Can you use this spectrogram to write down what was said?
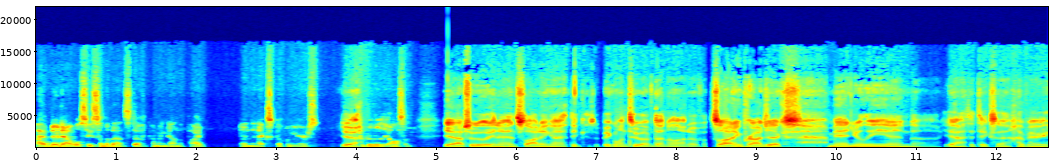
I have no doubt we'll see some of that stuff coming down the pipe in the next couple of years. Yeah. which would be really awesome. Yeah, absolutely. And, and slotting, I think, is a big one too. I've done a lot of slotting projects manually, and uh, yeah, that takes a, a very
